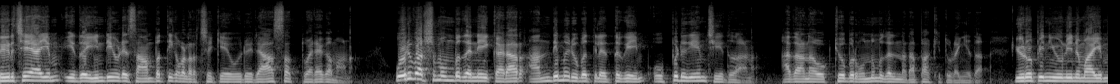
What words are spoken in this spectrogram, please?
തീർച്ചയായും ഇത് ഇന്ത്യയുടെ സാമ്പത്തിക വളർച്ചയ്ക്ക് ഒരു രാസത്വരകമാണ്. ഒരു വർഷം മുമ്പ് തന്നെ ഈ കരാർ അന്തിമ രൂപത്തിലെത്തുകയും ഒപ്പിടുകയും ചെയ്തതാണ്. അതാണ് ഒക്ടോബർ ഒന്ന് മുതൽ നടപ്പാക്കി തുടങ്ങിയത്. യൂറോപ്യൻ യൂണിയനുമായും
